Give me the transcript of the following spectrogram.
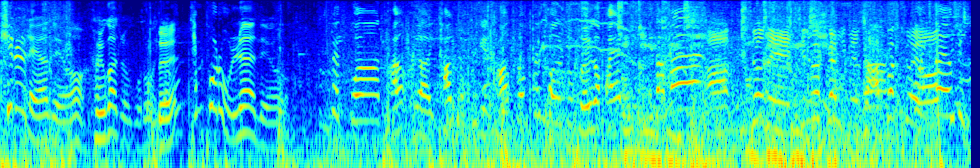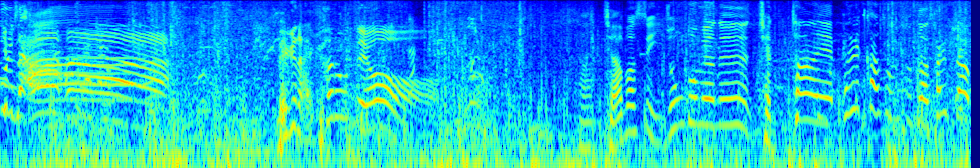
키를 내야 돼요 결과적으로. 네. 템포를 올려야 돼요 팩과 다음 야 다음 점프기 다음 점프선을 좀 저희가 봐야겠습니다만. 아 그 전에 질러까지면서 압박 줘요. 네, 시스템에서 아! 맥은 날카로운데요. 자, 제가 봤을 때 이 정도면은 제타의 펠리칸 선수가 살짝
